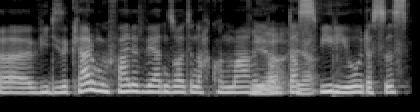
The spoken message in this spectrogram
äh, wie diese Kleidung gefaltet werden sollte nach KonMari. Ja, und das ja. Video, das ist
